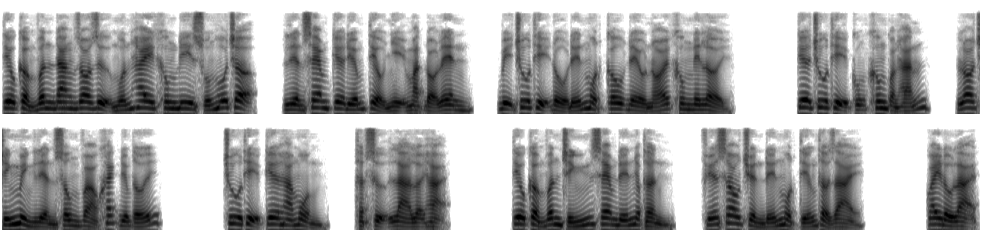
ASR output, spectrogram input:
Tiêu Cẩm Vân đang do dự muốn hay không đi xuống hỗ trợ, liền xem kia điếm tiểu nhị mặt đỏ lên, bị Chu thị đổ đến một câu đều nói không nên lời. Kia Chu thị cũng không quản hắn, lo chính mình liền xông vào khách điếm tới. Chu thị kia há mồm, thật sự là lợi hại. Tiêu Cẩm Vân chính xem đến nhập thần, phía sau truyền đến một tiếng thở dài. Quay đầu lại,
